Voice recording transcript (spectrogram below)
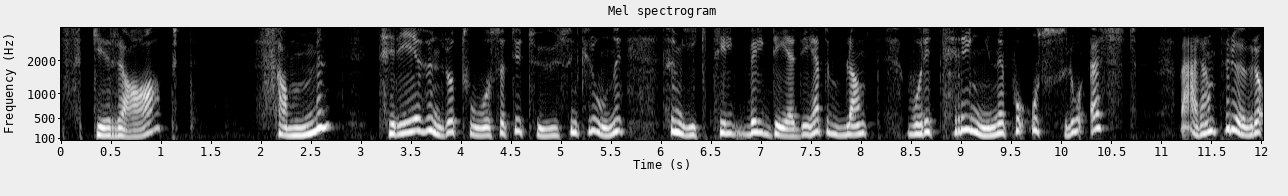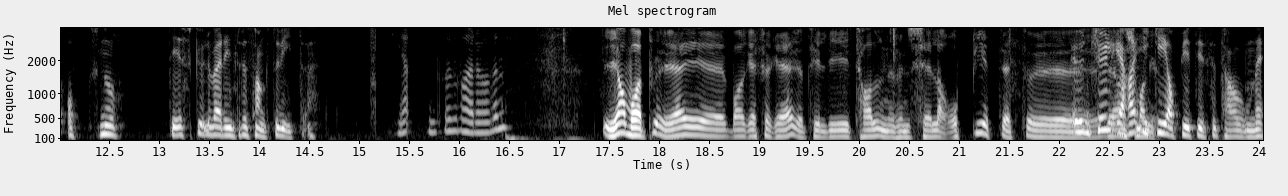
skrapt sammen 372 000 kroner som gikk til veldedighet blant våre trengende på Oslo øst. Hva er det han prøver å oppnå? Det skulle være interessant å vite. Ja, du får svare, Oven. Ja, jeg bare refererer til de tallene hun selv har oppgitt. Etter Unnskyld, jeg har ikke oppgitt disse tallene.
